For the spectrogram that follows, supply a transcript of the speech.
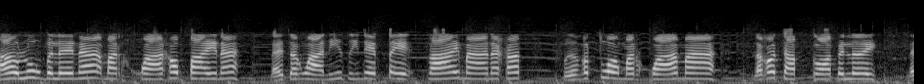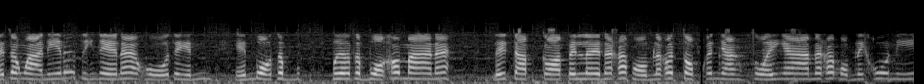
ดาวลุ่งไปเลยนะหมัดขวาเข้าไปนะและจังหวะนี้สิงเดชเตะซ้ายมานะครับเปลืองก็จ้วงหมัดขวามา แล้วก็จับกอดไปเลย และจังหวะนี้นะสิงเดชนะโหจะเห็นเห็นบวกจะเปลืองจะบวกเข้ามานะ เลยจับกอดไปเลยนะครับผมแล้วก็จบกันอย่างสวยงามนะครับผมในคู่นี้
